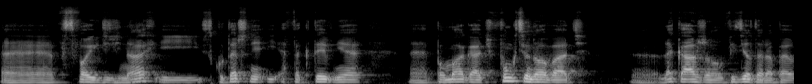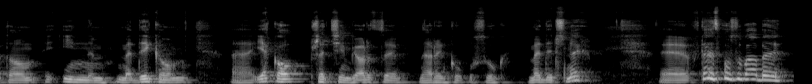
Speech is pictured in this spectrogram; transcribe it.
e, w swoich dziedzinach i skutecznie i efektywnie e, pomagać funkcjonować e, lekarzom, fizjoterapeutom i innym medykom jako przedsiębiorcy na rynku usług medycznych. W ten sposób, aby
